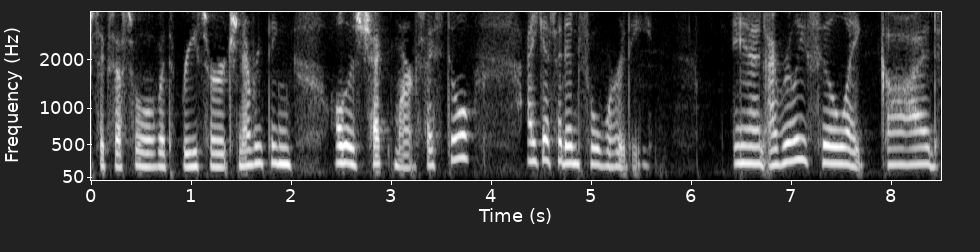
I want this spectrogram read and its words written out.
successful with research and everything, all those check marks, I still, I guess I didn't feel worthy. And I really feel like God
